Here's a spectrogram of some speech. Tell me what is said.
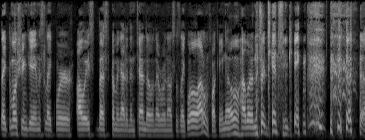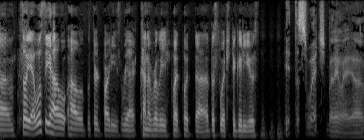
like the motion games, like were always best coming out of Nintendo, and everyone else was like, well, I don't fucking know. How about another dancing game? um, so yeah, we'll see how how the third parties react. Kind of really put put uh, the Switch to good use. Hit the switch. But anyway, uh,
